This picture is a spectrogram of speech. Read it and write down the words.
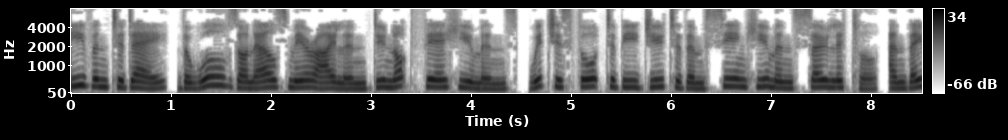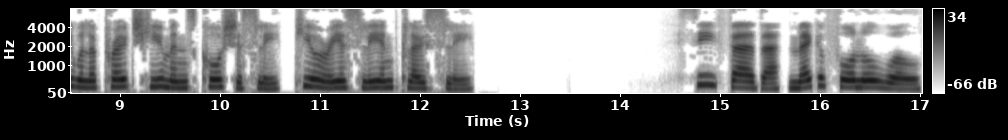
Even today, the wolves on Ellesmere Island do not fear humans, which is thought to be due to them seeing humans so little, and they will approach humans cautiously, curiously and closely. See further, megafaunal wolf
